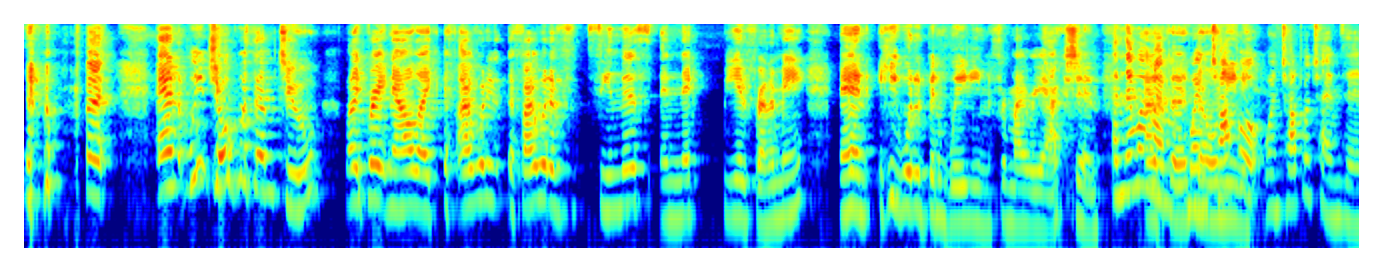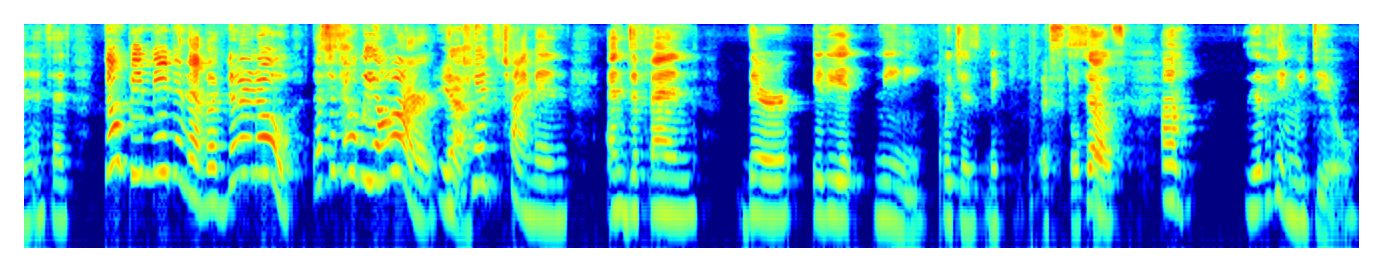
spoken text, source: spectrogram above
but and we joke with them too. Like right now, like if I would if I would have seen this and Nick be in front of me and he would have been waiting for my reaction. And then when my the when no Chapo Nini. when Chapo chimes in and says, "Don't be mean to them," like, no, no, no, that's just how we are. Yeah. The kids chime in and defend their idiot Nini, which is Nikki. So, um, the other thing we do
